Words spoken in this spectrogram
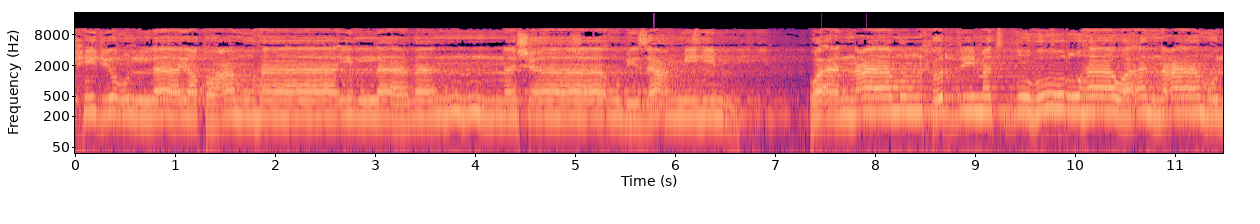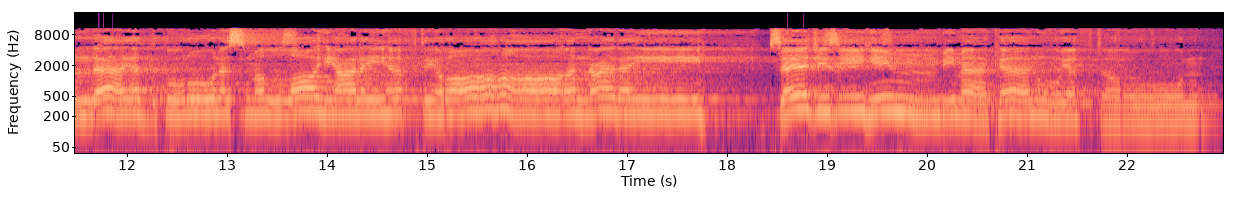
حجر لا يطعمها إلا من نشاء بزعمهم ۖ وأنعام حرمت ظهورها وأنعام لا يذكرون اسم الله عليها افتراء عليه سيجزيهم بما كانوا يفترون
